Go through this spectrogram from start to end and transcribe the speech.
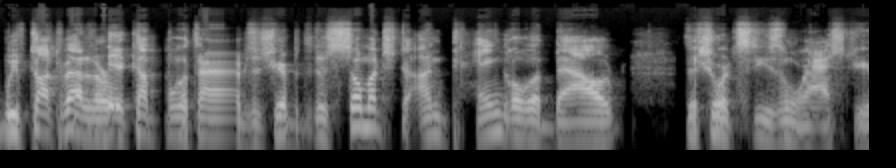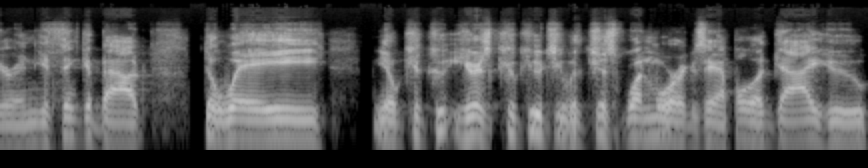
we've talked about it already a couple of times this year, but there's so much to untangle about the short season last year. And you think about the way, you know, here's Kikuchi with just one more example, a guy who,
